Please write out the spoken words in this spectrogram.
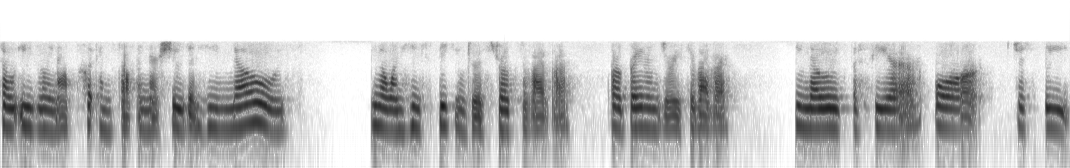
so easily now put himself in their shoes and he knows, you know, when he's speaking to a stroke survivor or a brain injury survivor, he knows the fear or just the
